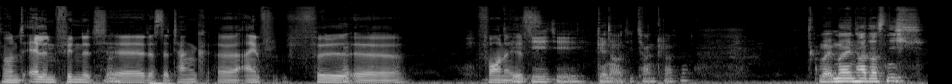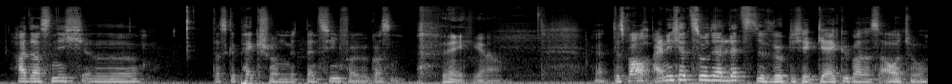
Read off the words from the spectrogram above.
Und Ellen findet, äh, dass der Tank äh, Einfüll äh, vorne die, ist. Die, die, genau, die Tankklappe. Aber immerhin hat das nicht, hat das nicht äh, das Gepäck schon mit Benzin vollgegossen. Nee, genau. Ja, das war auch eigentlich jetzt so der letzte wirkliche Gag über das Auto.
